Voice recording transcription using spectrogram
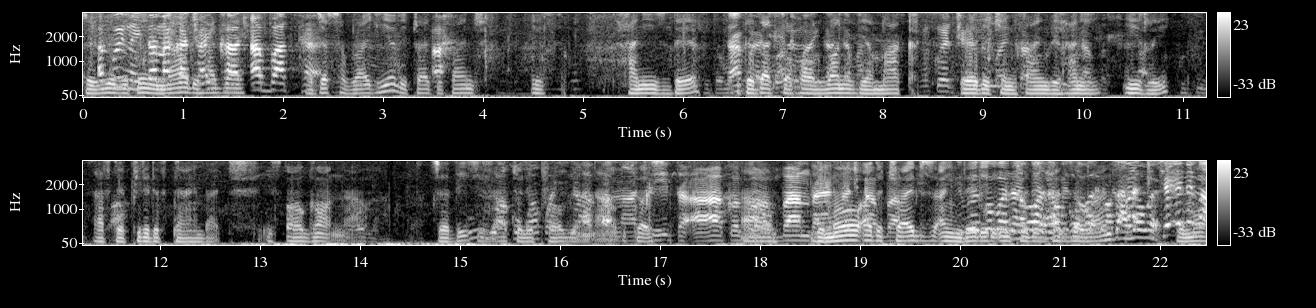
So here's the thing, now the Hadzas are just arrived here, they try to find if honey is there, because that's the whole one of their mark where they can find the honey easily after a period of time, but it's all gone now. So this is actually a problem now because uh, the more other tribes are invaded into the Hadza lands, the more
